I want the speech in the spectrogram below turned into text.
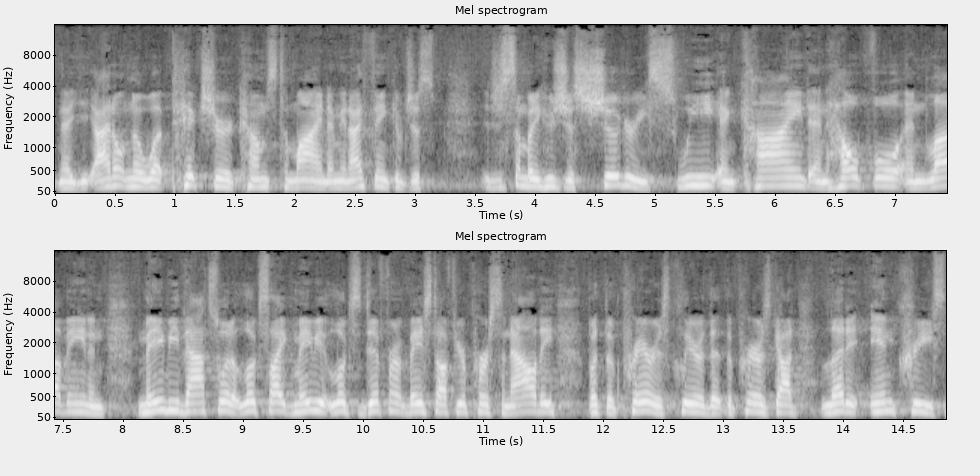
Now, I don't know what picture comes to mind. I mean, I think of just just somebody who's just sugary, sweet, and kind, and helpful, and loving. And maybe that's what it looks like. Maybe it looks different based off your personality. But the prayer is clear that the prayer is God, let it increase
